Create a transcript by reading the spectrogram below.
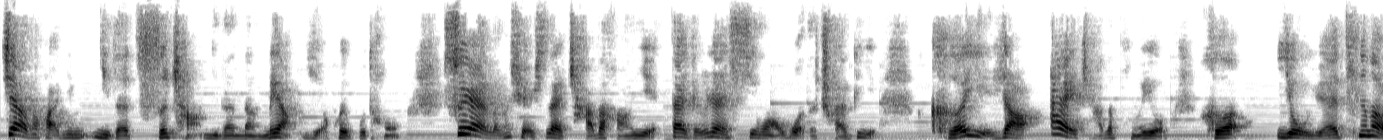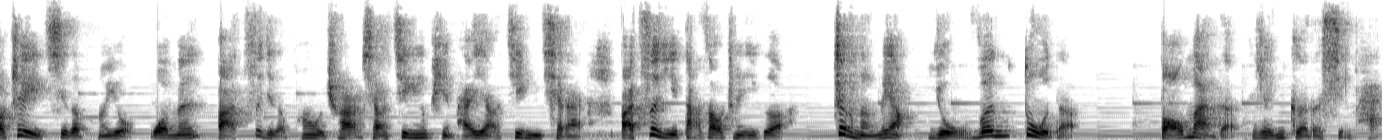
这样的话，你你的磁场、你的能量也会不同。虽然冷血是在茶的行业，但仍然希望我的传递可以让爱茶的朋友和有缘听到这一期的朋友，我们把自己的朋友圈像经营品牌一样经营起来，把自己打造成一个正能量、有温度的、饱满的人格的形态。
